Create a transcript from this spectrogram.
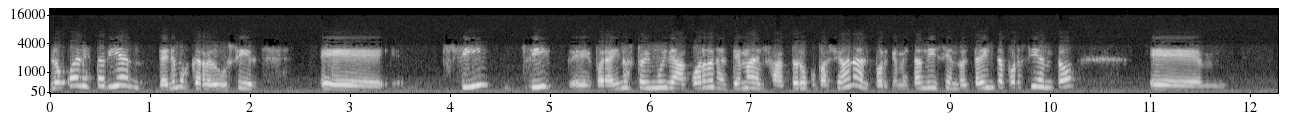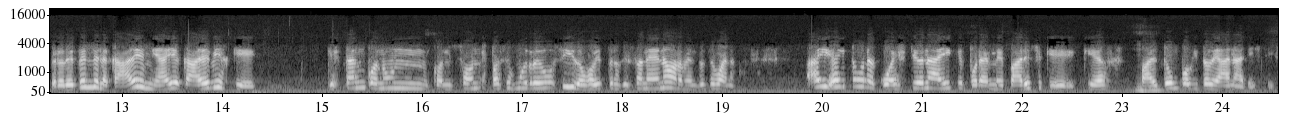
lo cual está bien, tenemos que reducir. Eh, sí, sí, eh, por ahí no estoy muy de acuerdo en el tema del factor ocupacional, porque me están diciendo el 30%, eh, pero depende de la academia. Hay academias que, que están con un, con, son espacios muy reducidos, otros que son enormes, entonces bueno, hay, hay toda una cuestión ahí que por ahí me parece que, que faltó un poquito de análisis.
